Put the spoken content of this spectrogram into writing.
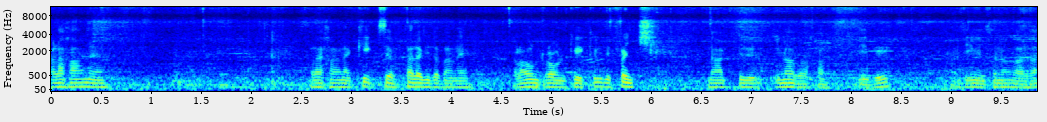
அழகான அழகான கேக்ஸ் பலவிதமான ரவுண்ட் ரவுண்ட் கேக்கு இது ஃப்ரெஞ்ச் நாட்டு உணவகம் இது அப்படின்னு சொன்னாங்களா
